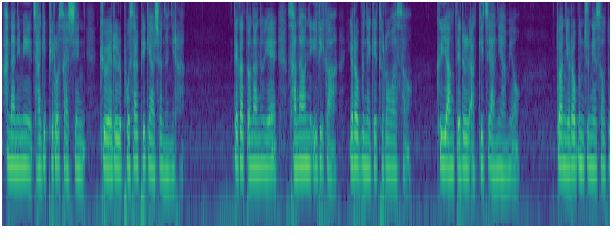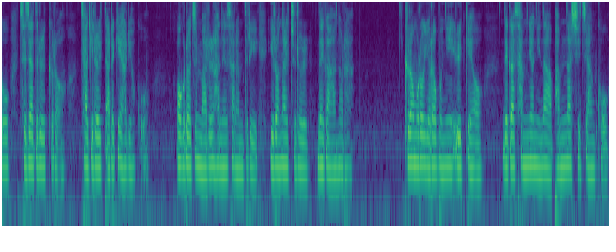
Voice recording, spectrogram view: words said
하나님이 자기 피로 사신 교회를 보살피게 하셨느니라. 내가 떠난 후에 사나운 이리가 여러분에게 들어와서 그 양떼를 아끼지 아니하며 또한 여러분 중에서도 제자들을 끌어 자기를 따르게 하려고 어그러진 말을 하는 사람들이 일어날 줄을 내가 아노라. 그러므로 여러분이 일깨어 내가 3년이나 밤낮 쉬지 않고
